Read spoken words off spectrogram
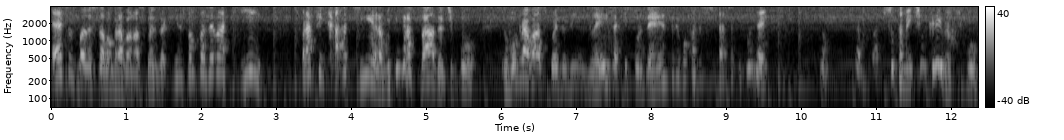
Essas bandas que estavam gravando as coisas aqui, eles estão fazendo aqui para ficar aqui. Era muito engraçado. Tipo, eu vou gravar as coisas em inglês aqui por dentro e vou fazer sucesso aqui por dentro. Não, é absolutamente incrível. Tipo,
